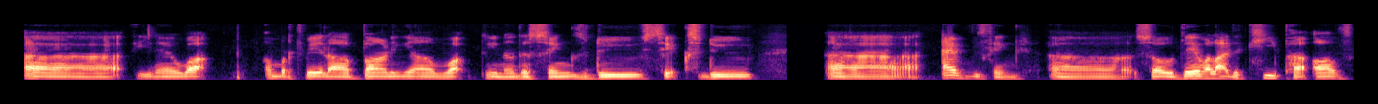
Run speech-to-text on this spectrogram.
uh, you know, what Amrit Vela, Baniya, what, you know, the Singhs do, Sikhs do, uh, everything. Uh, so they were like the keeper of,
